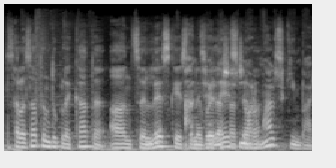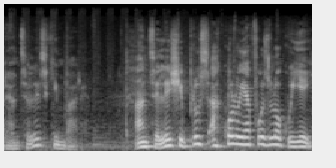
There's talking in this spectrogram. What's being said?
S-a lăsat înduplecată, a înțeles că este a nevoie de așa înțeles ceva. normal schimbarea, a înțeles schimbarea. A înțeles și plus acolo i-a fost locul ei.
